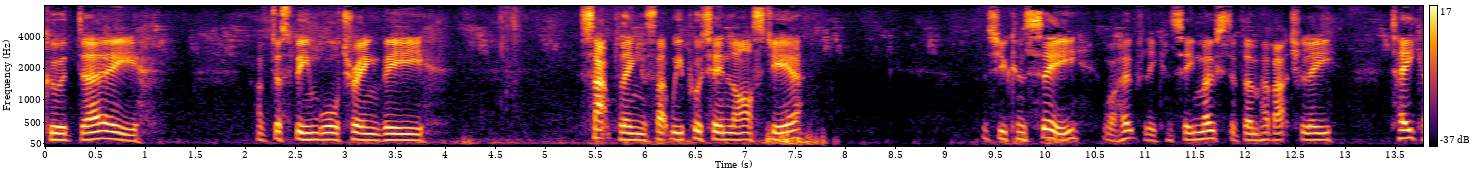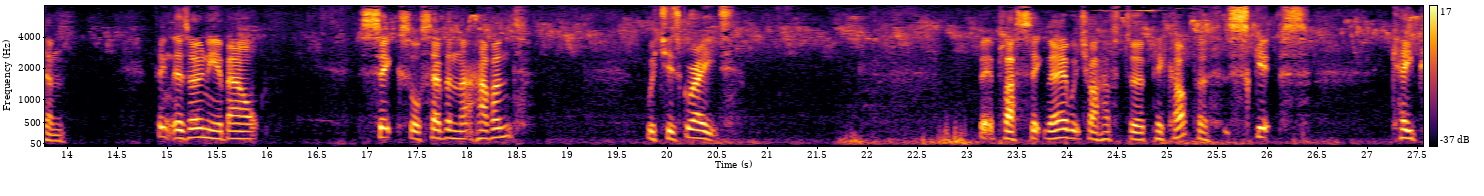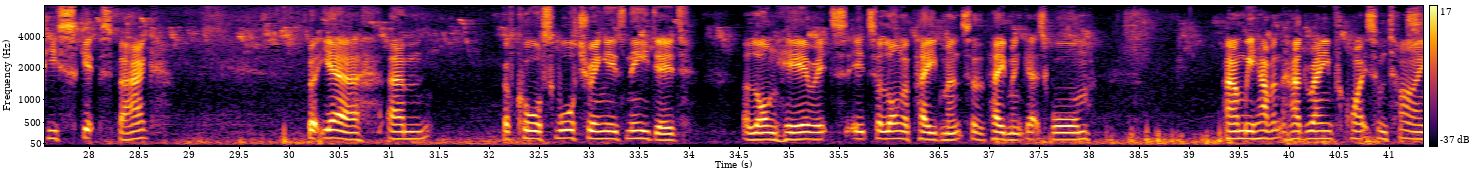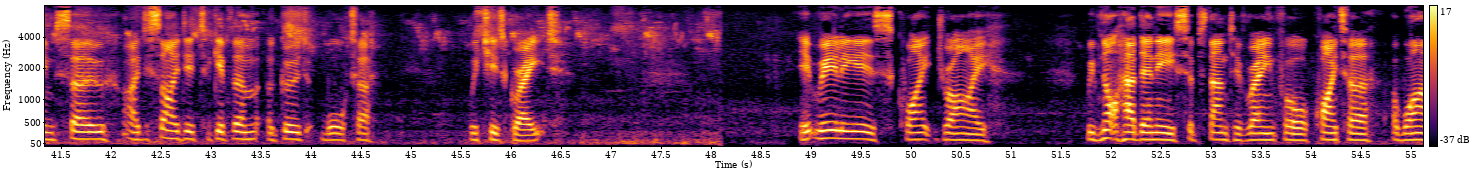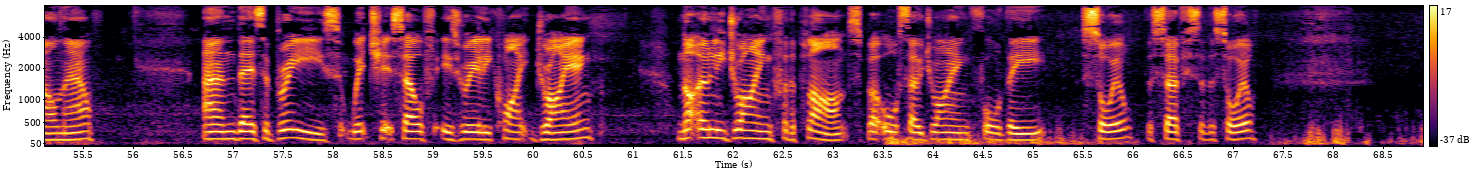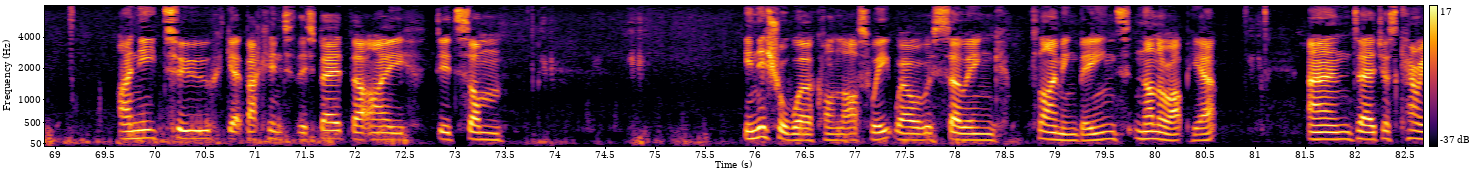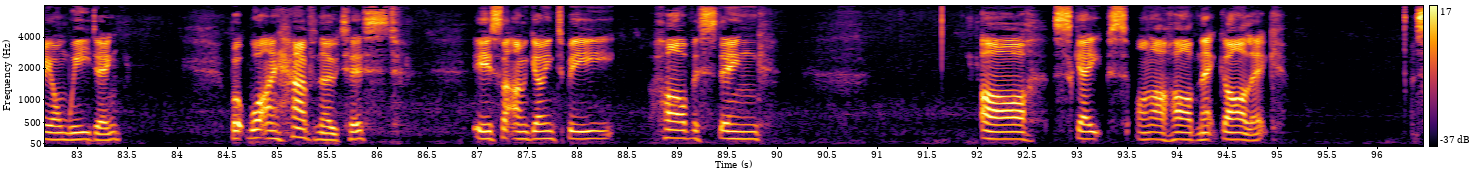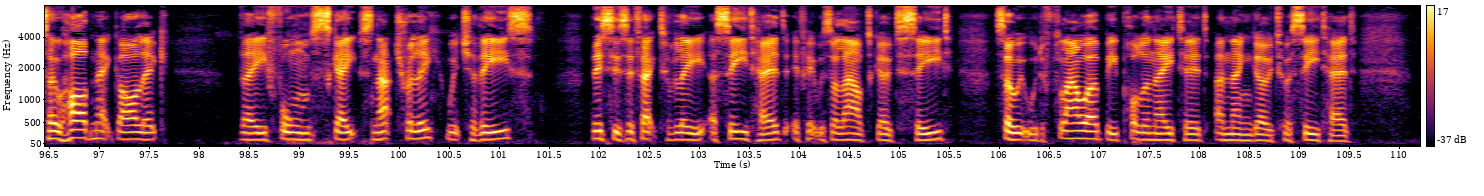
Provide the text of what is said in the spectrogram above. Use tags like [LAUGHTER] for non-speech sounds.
Good day. I've just been watering the saplings that we put in last year. As you can see, well hopefully you can see, most of them have actually taken. I think there's only about six or seven that haven't, which is great. Bit of plastic there which I have to pick up, a Skips, KP Skips bag. But yeah, um, of course watering is needed along here. It's it's along a pavement so the pavement gets warm. And we haven't had rain for quite some time so I decided to give them a good water which is great. It really is quite dry. We've not had any substantive rain for quite a, a while now and there's a breeze which itself is really quite drying. Not only drying for the plants but also drying for the soil the surface of the soil. I need to get back into this bed that I did some initial work on last week where I was sowing climbing beans. None are up yet. And uh, just carry on weeding. But what I have noticed is that I'm going to be harvesting our scapes on our hardneck garlic. So hardneck garlic, they form scapes naturally, which are these. This is effectively a seed head if it was allowed to go to seed. So it would flower, be pollinated and then go to a seed head.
